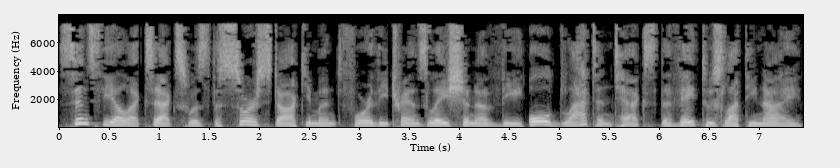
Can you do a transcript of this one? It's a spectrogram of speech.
Since the LXX was the source document for the translation of the Old Latin text, the Vetus Latinae,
